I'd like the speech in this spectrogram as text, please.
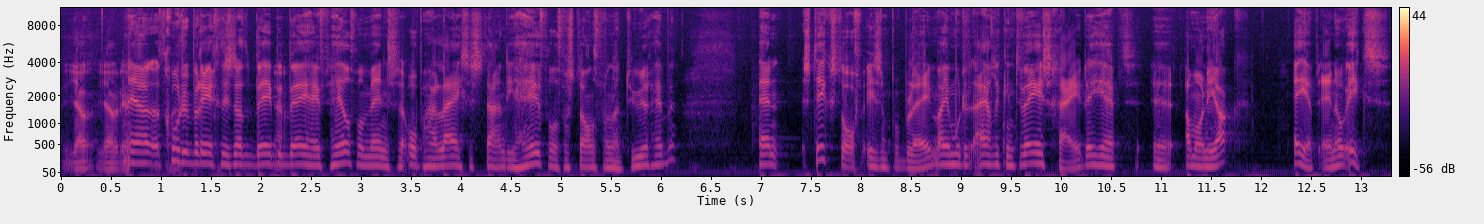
jouw jouw reactie? Ja, het goede bericht is dat de BBB ja. heeft heel veel mensen op haar lijsten staan... die heel veel verstand van natuur hebben. En stikstof is een probleem, maar je moet het eigenlijk in tweeën scheiden. Je hebt ammoniak en je hebt NOx.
